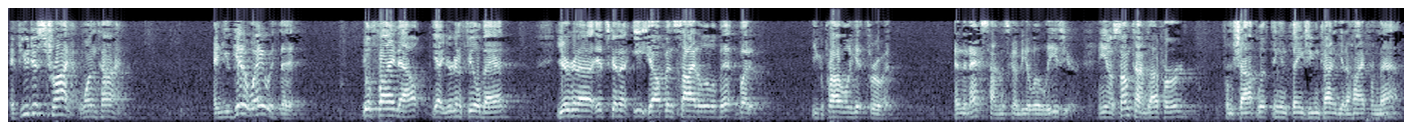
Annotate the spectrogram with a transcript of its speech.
if you just try it one time and you get away with it, you'll find out, yeah, you're going to feel bad. You're going to, it's going to eat you up inside a little bit, but you can probably get through it. And the next time it's going to be a little easier. And you know, sometimes I've heard from shoplifting and things, you can kind of get a high from that.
